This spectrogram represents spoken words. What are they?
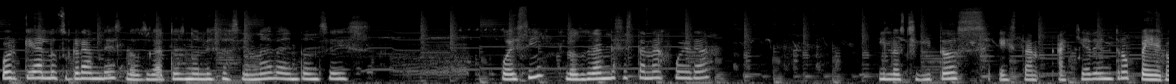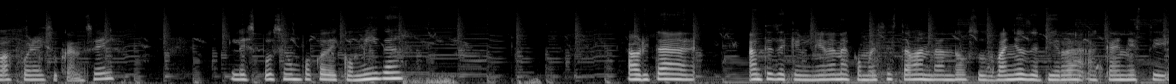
Porque a los grandes los gatos no les hacen nada, entonces pues sí, los grandes están afuera y los chiquitos están aquí adentro, pero afuera hay su cancel. Les puse un poco de comida. Ahorita antes de que vinieran a comer se estaban dando sus baños de tierra acá en este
